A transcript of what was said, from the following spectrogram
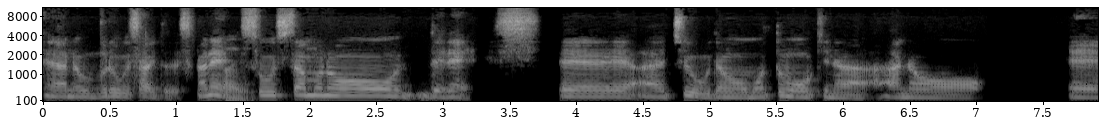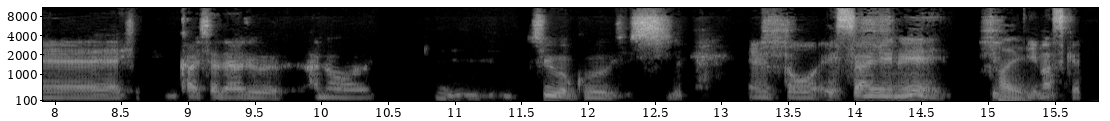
あのブログサイトですかね、はい、そうしたものでね、えー、中国でも最も大きな、あの、えー、会社である、あの、中国、えっ、ー、と、SINA って言っていますけど、はい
